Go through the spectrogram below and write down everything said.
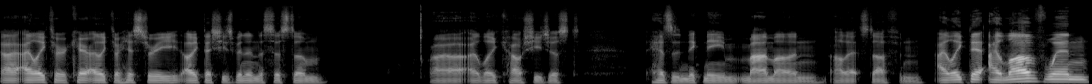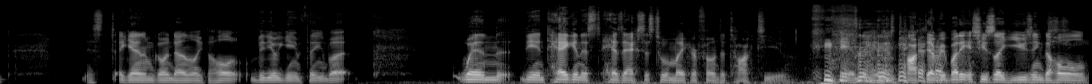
uh, I liked her care. I liked her history. I like that she's been in the system. Uh, I like how she just has a nickname Mama and all that stuff. And I like that. I love when it's again I'm going down like the whole video game thing, but when the antagonist has access to a microphone to talk to you. And they can just talk to everybody and she's like using the whole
